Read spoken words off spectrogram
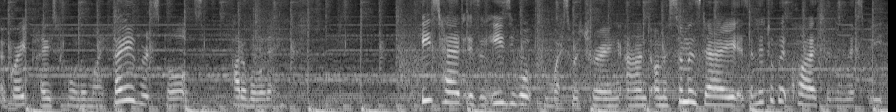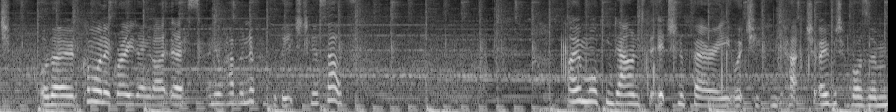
a great place for one of my favourite sports, paddleboarding. East Head is an easy walk from West Wittering and on a summer's day it's a little bit quieter than this beach although come on a grey day like this and you'll have enough of the beach to yourself. I am walking down to the Itchenor ferry which you can catch over to Bosham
